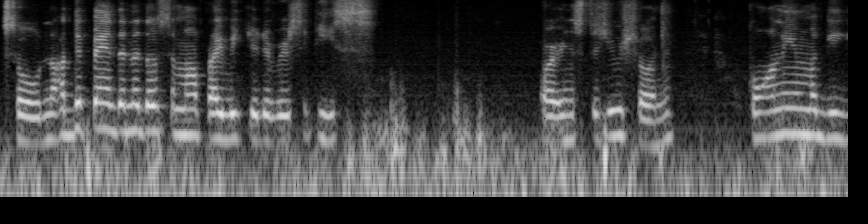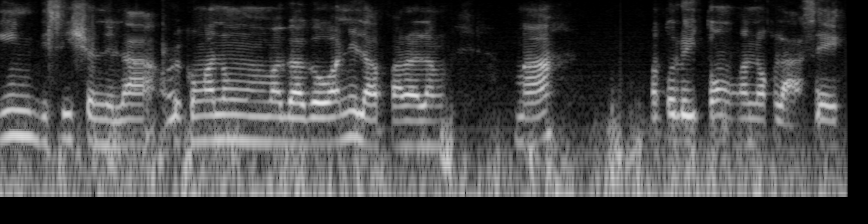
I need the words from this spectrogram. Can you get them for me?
So, nakadepende na daw sa mga private universities or institution kung ano yung magiging decision nila or kung anong magagawa nila para lang ma matuloy tong ano klase.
